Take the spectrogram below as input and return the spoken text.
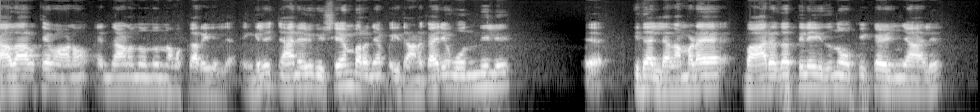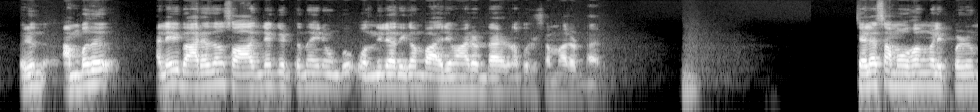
യാഥാർത്ഥ്യമാണോ എന്താണെന്നൊന്നും നമുക്കറിയില്ല. എങ്കിലും ഞാനൊരു വിഷയം പറഞ്ഞപ്പോൾ ഇതാണ്. കാര്യം ഒന്നിൽ ഇതല്ല. നമ്മുടെ ഭാരതത്തിലെ ഇത് നോക്കിക്കഴിഞ്ഞാൽ ഒരു അമ്പത് അല്ലെങ്കിൽ ഭാരതം സ്വാതന്ത്ര്യം കിട്ടുന്നതിന് മുമ്പ് ഒന്നിലധികം ഭാര്യമാരുണ്ടായിരുന്ന പുരുഷന്മാരുണ്ടായിരുന്നു. ചില സമൂഹങ്ങൾ ഇപ്പോഴും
